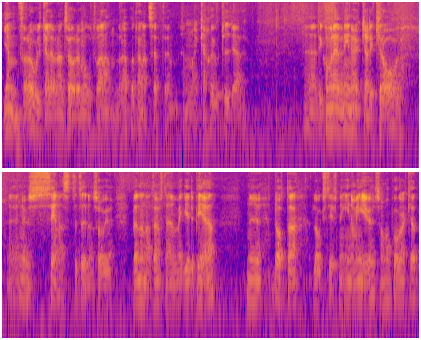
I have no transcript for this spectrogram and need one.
jämföra olika leverantörer mot varandra på ett annat sätt än, man kanske gjort tidigare. Eh, det kommer även in ökade krav. Eh, nu senaste tiden så har vi bland annat haft det här med GDPR, ny datalagstiftning inom EU som har påverkat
